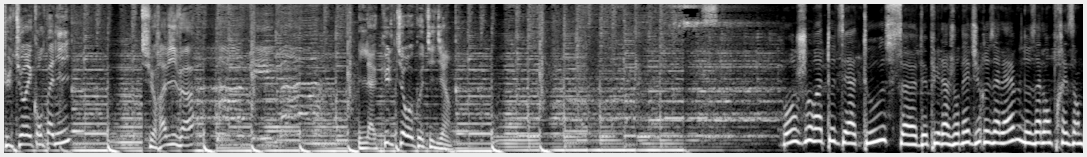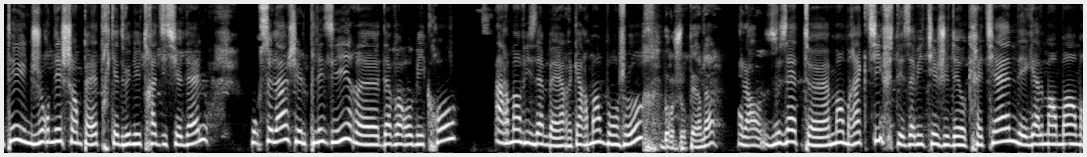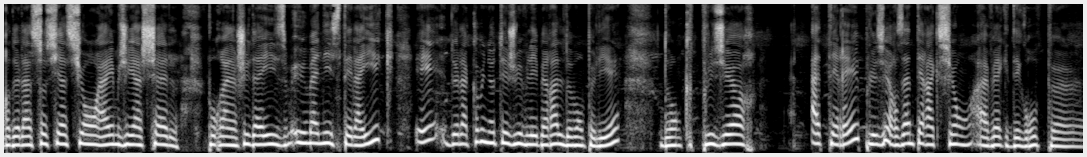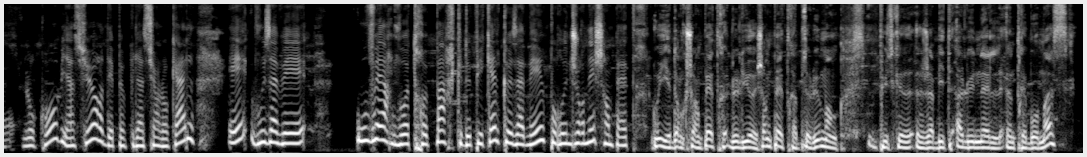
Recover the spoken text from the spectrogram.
Culture et compagnie sur Aviva. La culture au quotidien. Bonjour à toutes et à tous. Euh, Depuis la journée de Jérusalem, nous allons présenter une journée champêtre qui est devenue traditionnelle. Pour cela, j'ai le plaisir euh, d'avoir au micro Armand Wiesenberg. Armand, bonjour. Bonjour Perla. Alors, vous êtes euh, un membre actif des Amitiés judéo-chrétiennes, également membre de l'association AMJHL pour un judaïsme humaniste et laïque et de la communauté juive libérale de Montpellier. Donc, plusieurs atterrés, plusieurs interactions avec des groupes euh, locaux, bien sûr, des populations locales. Et vous avez ouvert votre parc depuis quelques années pour une journée champêtre. Oui, et donc champêtre, le lieu est champêtre, absolument, puisque j'habite à Lunel, un très beau mas.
